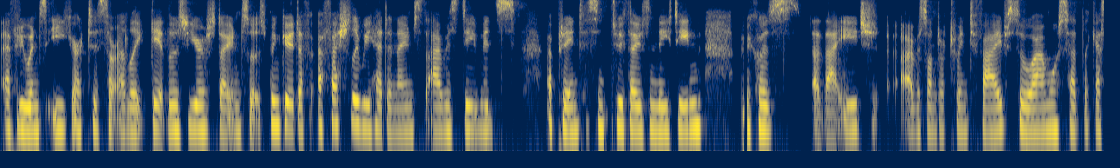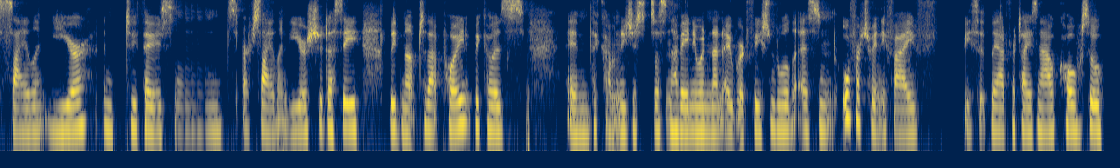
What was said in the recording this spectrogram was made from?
everyone's eager to sort of like get those years down. So it's been good. Officially, we had announced that I was David's apprentice in 2018 because at that age I was under 25. So I almost had like a silent year in 2000 or silent year, should I say, leading up to that point because um, the company just doesn't have anyone in an outward facing role that isn't over 25 basically advertising alcohol. So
